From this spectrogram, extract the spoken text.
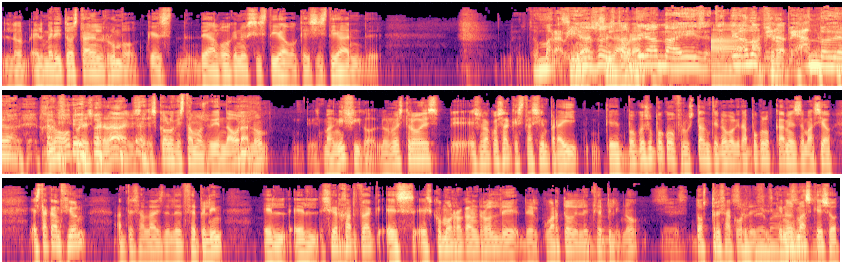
Lo- el mérito está en el rumbo, que es de algo que no existía o que existía en- Esto es maravilloso, sin- sin están tirando ahí, se están A- tirando piropeando de la- No, pero es verdad, es, es con lo que estamos viviendo ahora, ¿no? Es magnífico. Lo nuestro es, es una cosa que está siempre ahí, que poco es un poco frustrante, ¿no? Porque tampoco lo cambias demasiado. Esta canción, antes habláis de Led Zeppelin, el, el Sheer Heart Attack es, es como rock and roll de- del cuarto de Led Zeppelin, ¿no? Dos, tres acordes, es que no es más que eso.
